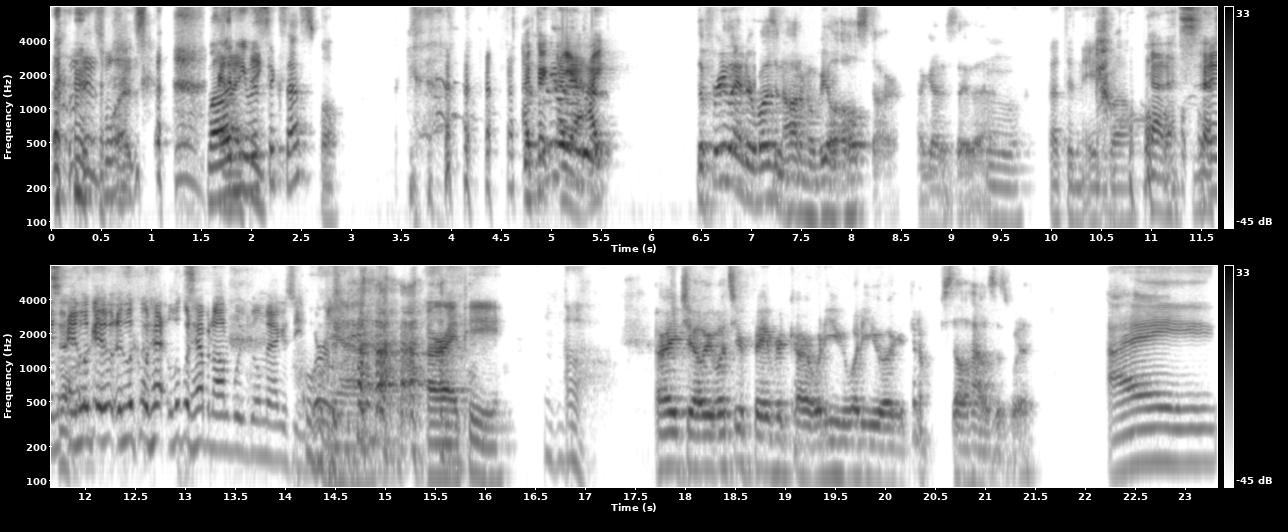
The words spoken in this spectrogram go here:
this was. Well, and, I he was successful. I The picked. oh, yeah, Freelander- I The Freelander was an automobile all-star. I gotta say that. Ooh, that didn't age well. Yeah, that's that's and, uh, and look and look what ha- look what happened to Automobile Magazine. Where is Yeah. R.I.P. Oh, All right, Joey, what's your favorite car? What do you what do you uh, gonna sell houses with? I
